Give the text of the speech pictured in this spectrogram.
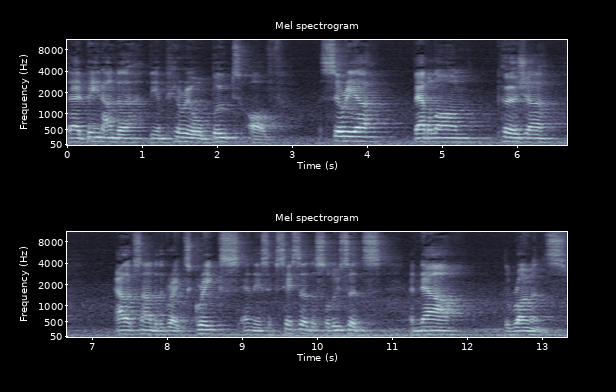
They had been under the imperial boot of Syria, Babylon, Persia, Alexander the Great's Greeks, and their successor, the Seleucids, and now the Romans.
